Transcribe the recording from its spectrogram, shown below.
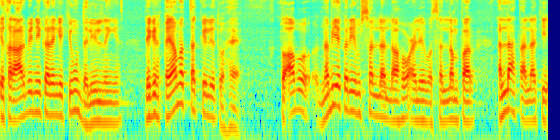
इकरार भी नहीं करेंगे, क्यों? दलील नहीं है। लेकिन क़्यामत तक के लिए तो है। तो अब नबी करीम सल्लल्लाहु अलैहि वसल्लम पर अल्लाह ताला की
